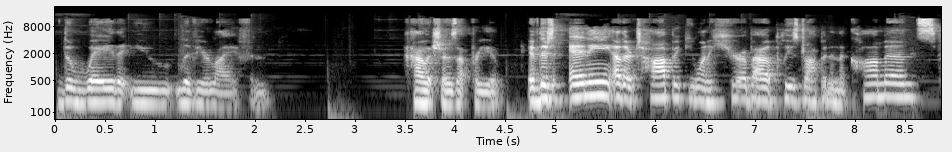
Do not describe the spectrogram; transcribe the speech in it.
the way that you live your life and how it shows up for you. If there's any other topic you want to hear about, please drop it in the comments.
